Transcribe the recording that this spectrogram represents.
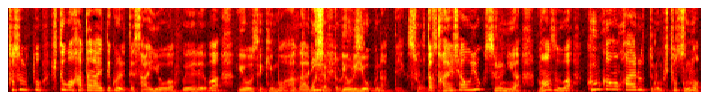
とすると人が働いてくれて採用が増えれば業績も上がりより良くなっていく、ね、だから会社を良くするにはまずは空間を変えるっていうのも一つの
